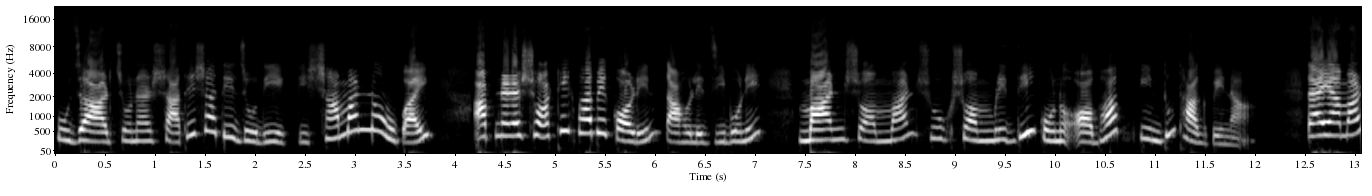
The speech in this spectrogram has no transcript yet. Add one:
পূজা অর্চনার সাথে সাথে যদি একটি সামান্য উপায় আপনারা সঠিকভাবে করেন, তাহলে জীবনে মান, সম্মান, সুখ সমৃদ্ধি কোনো অভাব কিন্তু থাকবে না। তাই আমার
